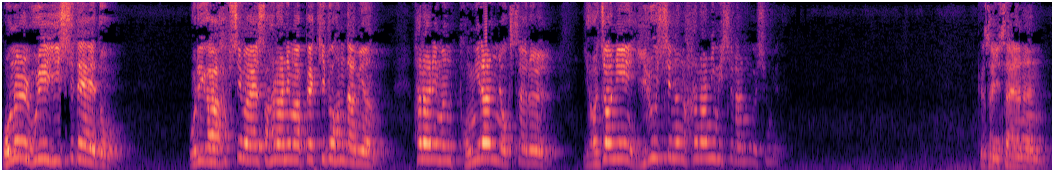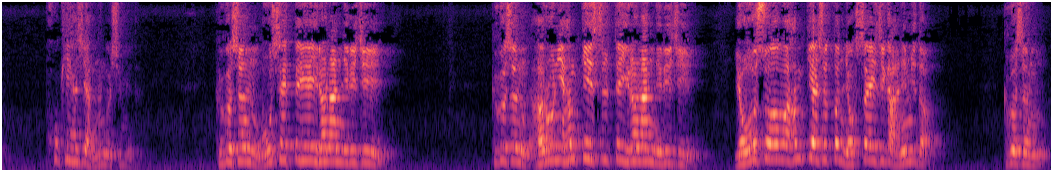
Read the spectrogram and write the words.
오늘 우리 이 시대에도 우리가 합심하여서 하나님 앞에 기도한다면 하나님은 동일한 역사를 여전히 이루시는 하나님이시라는 것입니다. 그래서 이사야는 포기하지 않는 것입니다. 그것은 모세 때에 일어난 일이지, 그것은 아론이 함께 있을 때 일어난 일이지, 여호수아와 함께 하셨던 역사의지가 아닙니다. 그것은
